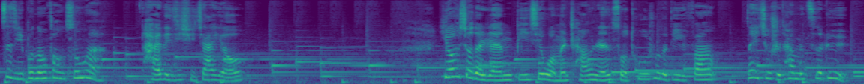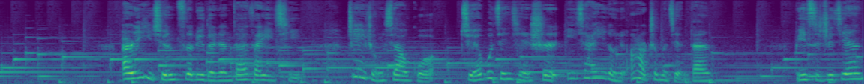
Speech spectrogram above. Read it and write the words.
自己不能放松啊，还得继续加油。优秀的人比起我们常人所突出的地方，那就是他们自律。而一群自律的人待在一起，这种效果绝不仅仅是一加一等于二这么简单。彼此之间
